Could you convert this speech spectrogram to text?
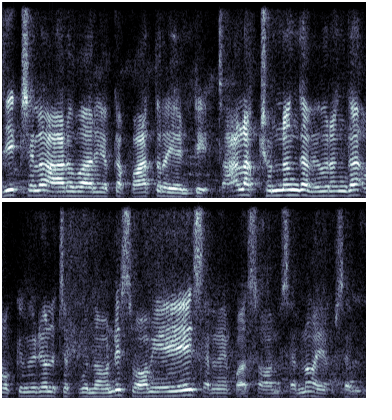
దీక్షలో ఆడవారి యొక్క పాత్ర ఏంటి? చాలా క్షుణ్ణంగా వివరంగా ఒక వీడియోలో చెప్పుకుందామండి. స్వామి శరణయ్యప్ప స్వామి శరణం అయ్యప్ప శరణం.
